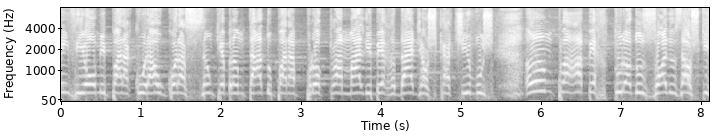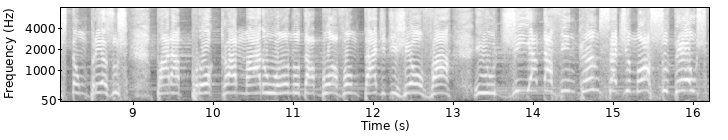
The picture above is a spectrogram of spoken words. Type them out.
enviou-me para curar o coração quebrantado, para proclamar liberdade aos cativos, ampla abertura dos olhos aos que estão presos, para proclamar o ano da boa vontade de Jeová e o dia da vingança de nosso Deus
